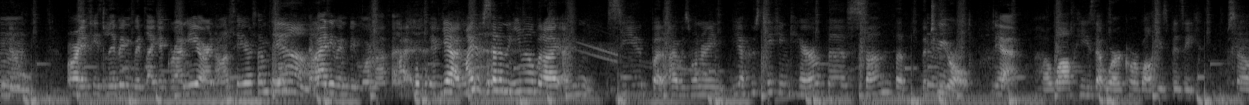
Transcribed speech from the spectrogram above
you know? Mm. Or if he's living with like a granny or an auntie or something. Yeah, It I- might even be more muffin. I, yeah, it might have said in the email, but I, I didn't see. But I was wondering, yeah, who's taking care of the son, the the Mm. two-year-old, yeah. uh, while he's at work or while he's busy? So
